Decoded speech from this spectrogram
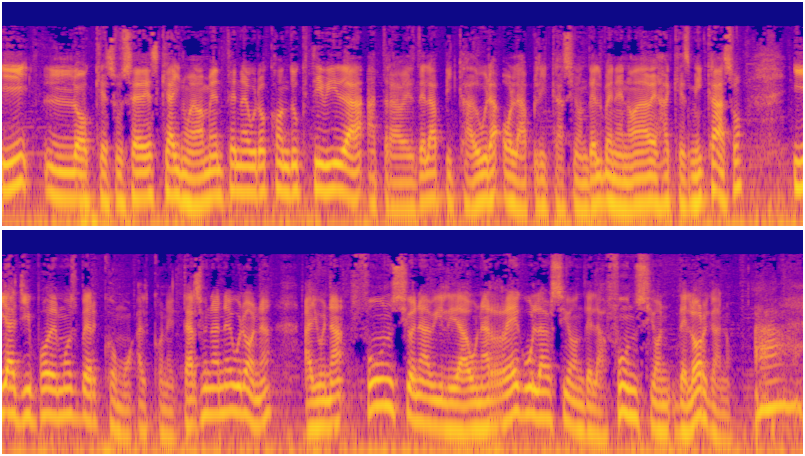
y lo que sucede es que hay nuevamente neuroconductividad a través de la picadura o la aplicación del veneno de abeja, que es mi caso, y allí podemos ver cómo al conectarse una neurona hay una funcionabilidad, una regulación de la función del órgano. Ah.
